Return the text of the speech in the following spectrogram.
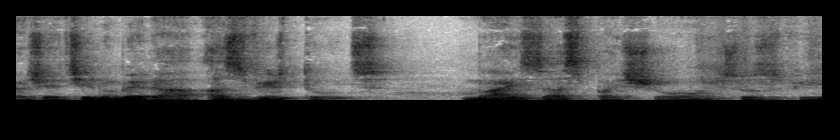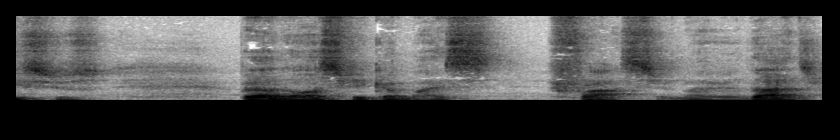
a gente enumerar as virtudes, mas as paixões, os vícios, para nós fica mais fácil, não é verdade?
